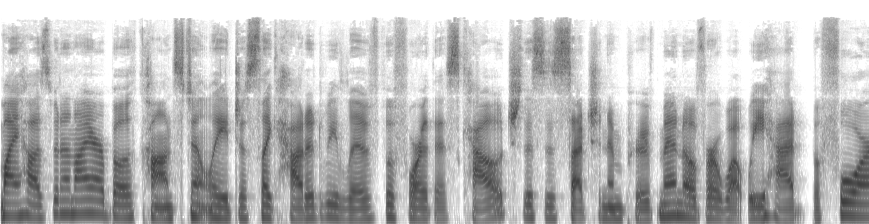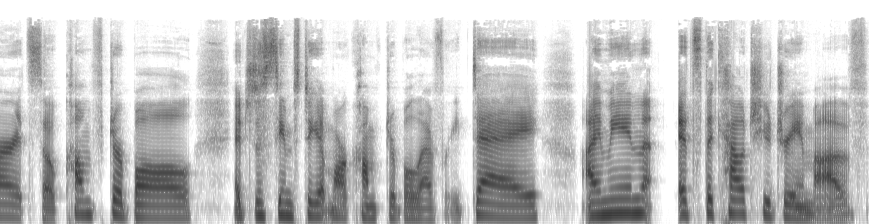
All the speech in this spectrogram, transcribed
my husband and I are both constantly just like, how did we live before this couch? This is such an improvement over what we had before. It's so comfortable. It just seems to get more comfortable every day. I mean, it's the couch you dream of.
